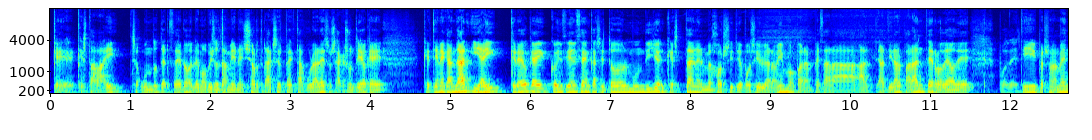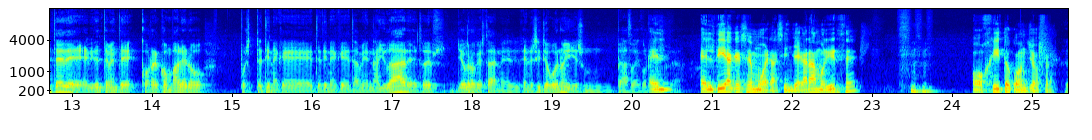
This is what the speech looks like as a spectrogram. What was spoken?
que, que estaba ahí, segundo, tercero. Le hemos visto también en short tracks espectaculares. O sea, que es un tío que, que tiene que andar y ahí creo que hay coincidencia en casi todo el mundillo en que está en el mejor sitio posible ahora mismo para empezar a, a- a tirar para adelante, rodeado de, pues, de ti personalmente, de evidentemente correr con Valero pues te tiene que te tiene que también ayudar entonces yo creo que está en el, en el sitio bueno y es un pedazo de corredor El, el día que se muera sin llegar a morirse, ojito con Jofra. Sí,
